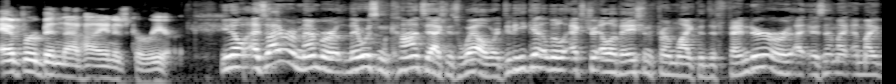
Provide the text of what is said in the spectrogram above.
ever been that high in his career. You know, as I remember, there was some contact as well. Where did he get a little extra elevation from like the defender, or uh, is that my am I?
